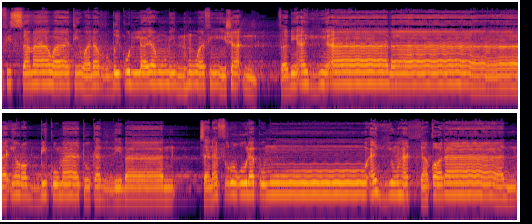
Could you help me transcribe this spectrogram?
في السماوات والأرض كل يوم هو في شأن فبأي آلاء ربكما تكذبان؟ سنفرغ لكم أيها الثقلان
